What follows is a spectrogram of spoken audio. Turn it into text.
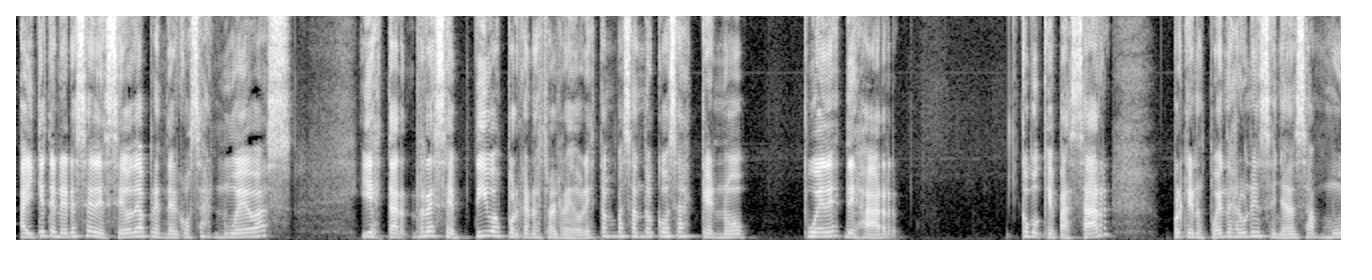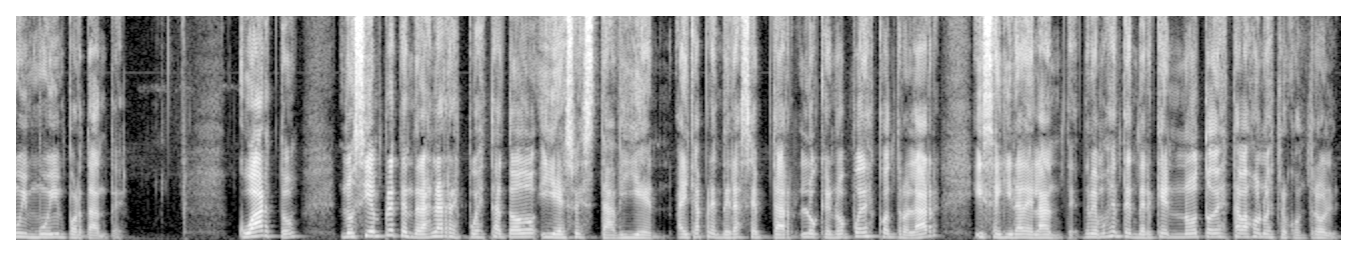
hay que tener ese deseo de aprender cosas nuevas y estar receptivos porque a nuestro alrededor están pasando cosas que no puedes dejar como que pasar porque nos pueden dejar una enseñanza muy, muy importante. Cuarto, no siempre tendrás la respuesta a todo y eso está bien. Hay que aprender a aceptar lo que no puedes controlar y seguir adelante. Debemos entender que no todo está bajo nuestro control,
